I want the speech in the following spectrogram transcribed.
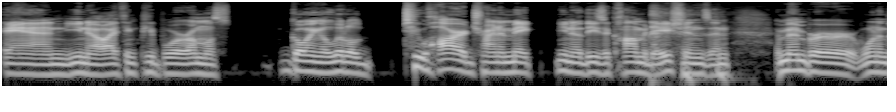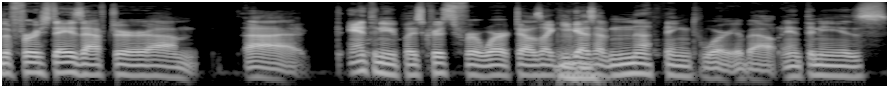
And, you know, I think people were almost going a little too hard trying to make, you know, these accommodations. and I remember one of the first days after um, uh, Anthony, who plays Christopher, worked, I was like, mm-hmm. you guys have nothing to worry about. Anthony is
